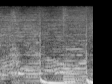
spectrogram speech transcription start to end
body alone.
